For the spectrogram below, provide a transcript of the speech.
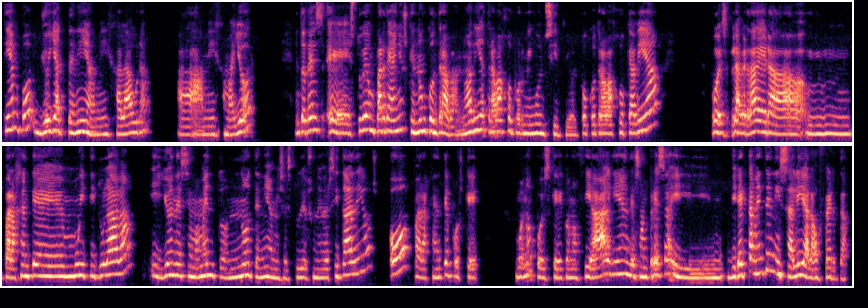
tiempo, yo ya tenía a mi hija Laura, a, mi hija mayor. Entonces, eh, estuve un par de años que no encontraba, no había trabajo por ningún sitio. El poco trabajo que había, pues la verdad era mm, para gente muy titulada y yo en ese momento no tenía mis estudios universitarios o para gente pues que, bueno, pues que conocía a alguien de esa empresa y directamente ni salía la oferta.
